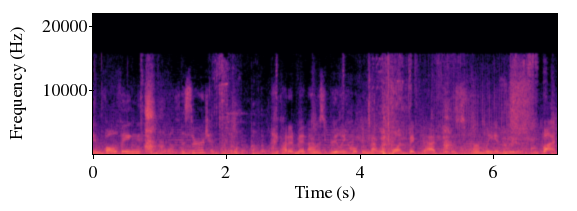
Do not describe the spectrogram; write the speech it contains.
involving a lizard? I gotta admit, I was really hoping that was one big bad who was firmly in the rear. But,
